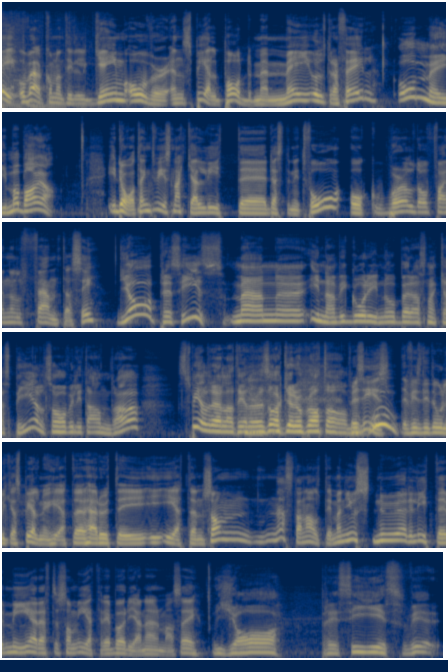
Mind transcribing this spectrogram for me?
Hej och välkomna till Game Over, en spelpodd med mig Ultrafail. Och mig Mabaya. Idag tänkte vi snacka lite Destiny 2 och World of Final Fantasy. Ja, precis. Men eh, innan vi går in och börjar snacka spel så har vi lite andra spelrelaterade saker att prata om. Precis, Woo! det finns lite olika spelnyheter här ute i, i etern som nästan alltid, men just nu är det lite mer eftersom E3 börjar närma sig. Ja, precis. Vi,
